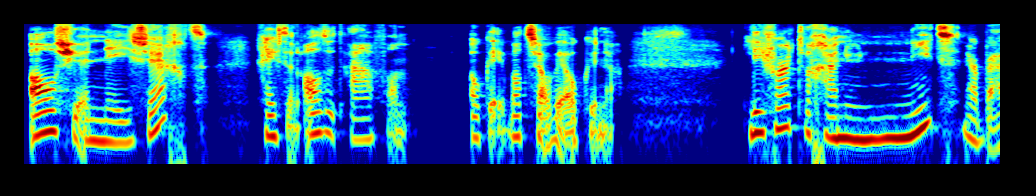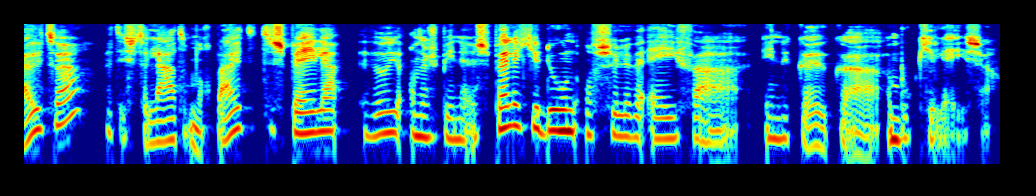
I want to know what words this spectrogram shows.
Als je een nee zegt, geef dan altijd aan van: oké, wat zou wel kunnen? Lieverd, we gaan nu niet naar buiten. Het is te laat om nog buiten te spelen. Wil je anders binnen een spelletje doen of zullen we even in de keuken een boekje lezen?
